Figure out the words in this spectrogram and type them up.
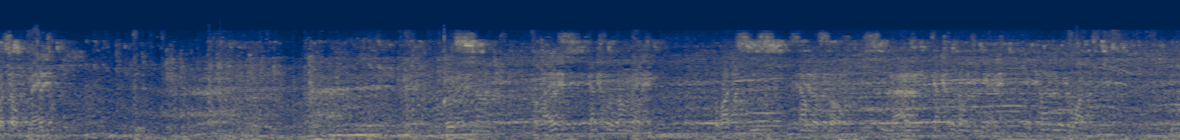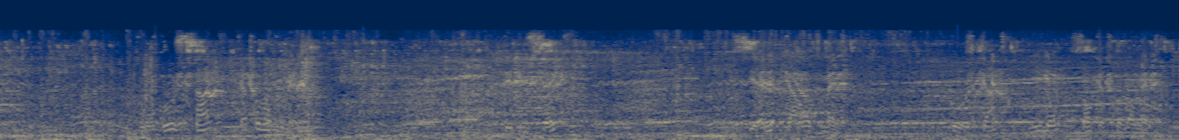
60 mètres. Gauche 5, bref, 80 mètres. Droite 6, ferme fort. Soulage, 90 mètres. Épingle droite. Gauche 5, 90 mètres. Début sec. Ciel, 40 mètres. Gauche 4, Milon, 180 mètres.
